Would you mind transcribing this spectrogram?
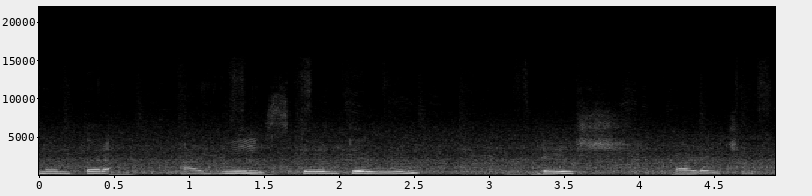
नंतर आडवी स्केल ठेवून रेश काढायची.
